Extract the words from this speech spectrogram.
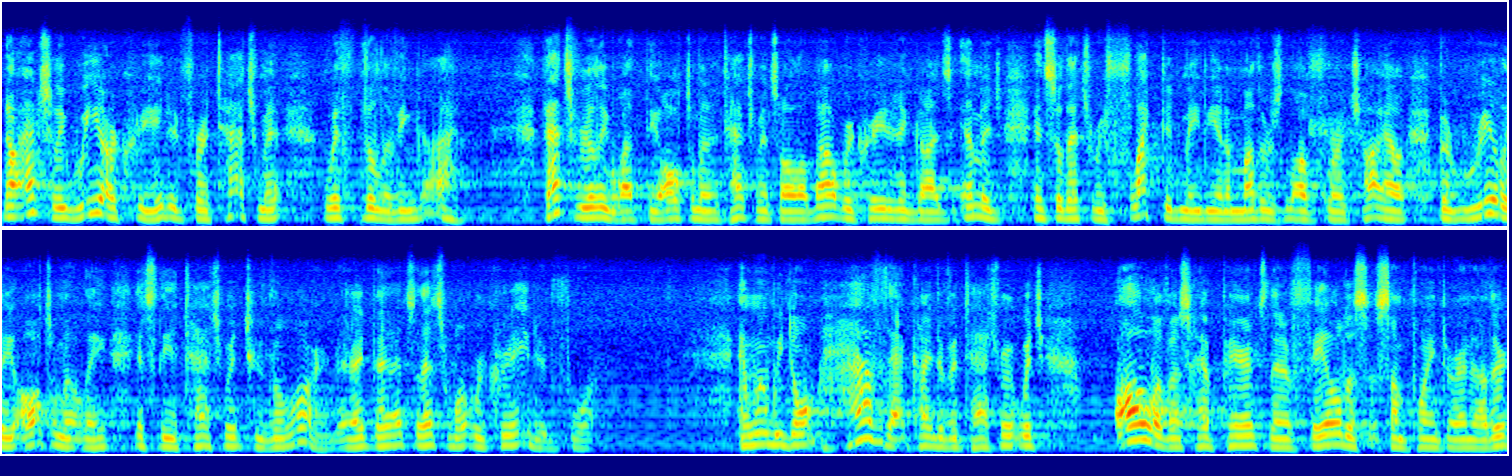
Now, actually, we are created for attachment with the living God. That's really what the ultimate attachment's all about. We're created in God's image, and so that's reflected maybe in a mother's love for a child, but really, ultimately, it's the attachment to the Lord. Right? That's, that's what we're created for. And when we don't have that kind of attachment, which all of us have parents that have failed us at some point or another,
